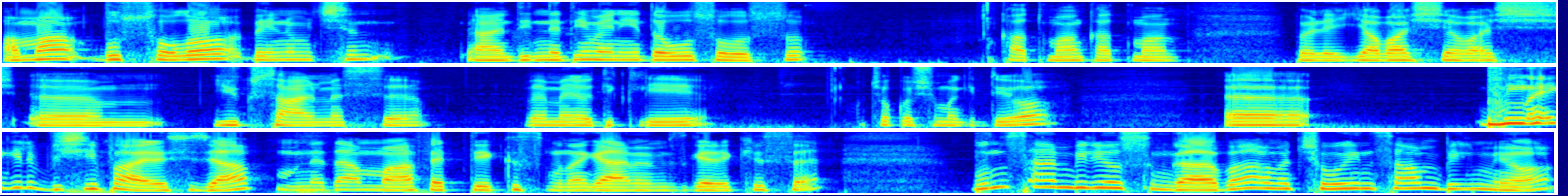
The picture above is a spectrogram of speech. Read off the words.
Ama bu solo benim için yani dinlediğim en iyi davul solosu. Katman katman böyle yavaş yavaş eee, yükselmesi ve melodikliği çok hoşuma gidiyor. Eee, bununla ilgili bir şey paylaşacağım. Neden mahvettiği kısmına gelmemiz gerekirse. Bunu sen biliyorsun galiba ama çoğu insan bilmiyor.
